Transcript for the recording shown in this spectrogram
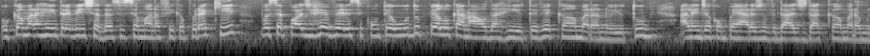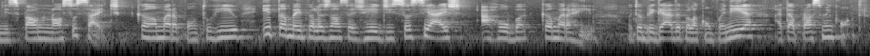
O Câmara Rio Entrevista dessa semana fica por aqui. Você pode rever esse conteúdo pelo canal da Rio TV Câmara no YouTube, além de acompanhar as novidades da Câmara Municipal no nosso site, câmara.rio, e também pelas nossas redes sociais, arroba Câmara Rio. Muito obrigada pela companhia. Até o próximo encontro.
